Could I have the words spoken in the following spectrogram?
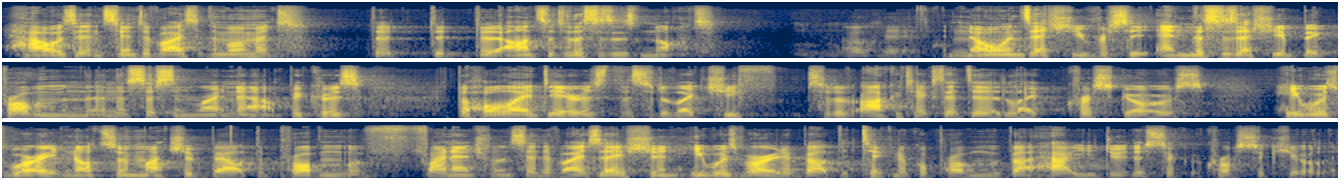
How is it incentivized at the moment? The, the, the answer to this is it's not. Okay. No one's actually received, and this is actually a big problem in in the system right now because the whole idea is the sort of like chief sort of architects that did it, like Chris Goes, he was worried not so much about the problem of financial incentivization, he was worried about the technical problem about how you do this across securely.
